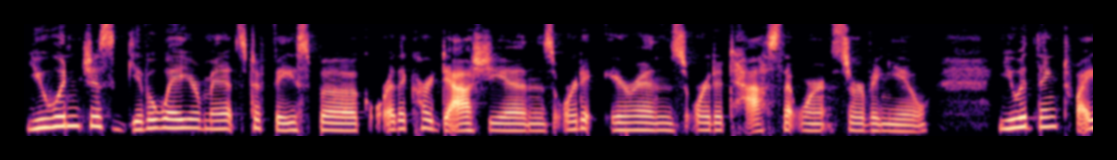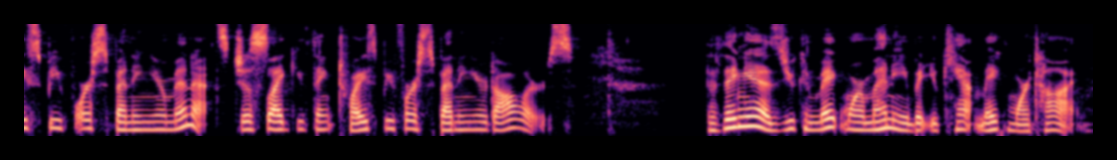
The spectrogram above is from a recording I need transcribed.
You wouldn't just give away your minutes to Facebook or the Kardashians or to errands or to tasks that weren't serving you. You would think twice before spending your minutes, just like you think twice before spending your dollars. The thing is, you can make more money, but you can't make more time.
